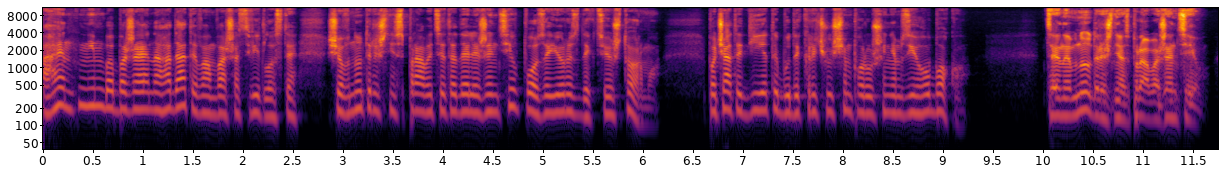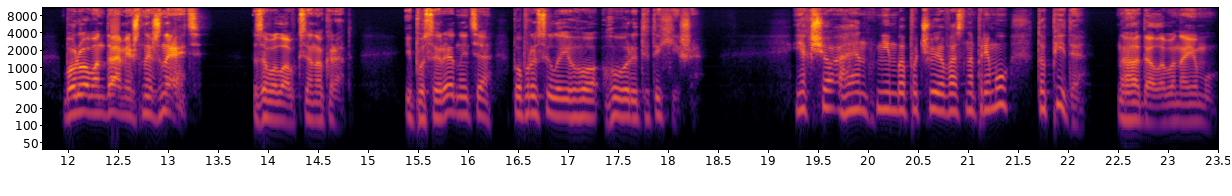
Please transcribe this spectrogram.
Агент Німба бажає нагадати вам, ваша світлосте, що внутрішні справи цитаделі жінців поза юрисдикцією шторму. Почати діяти буде кричущим порушенням з його боку. Це не внутрішня справа жанців, бо Рован Даміш не жнець, заволав ксенократ, і посередниця попросила його говорити тихіше. Якщо агент Німба почує вас напряму, то піде. нагадала вона йому.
